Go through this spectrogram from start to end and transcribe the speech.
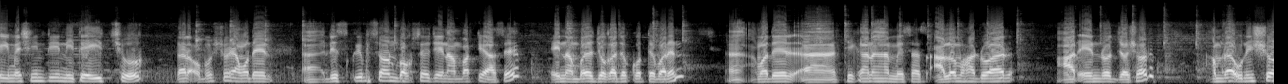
এই মেশিনটি নিতে ইচ্ছুক, তারা অবশ্যই আমাদের ডিসক্রিপশন বক্সে যে নাম্বারটি আছে, এই নাম্বারে যোগাযোগ করতে পারেন। আমাদের ঠিকানা messrs Alam hardware, R N road Jessore. আমরা উনিশশো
